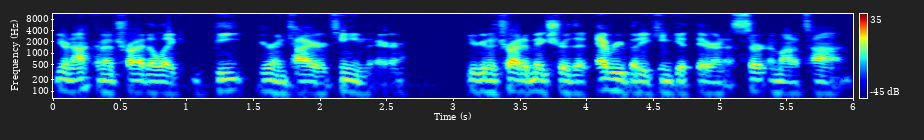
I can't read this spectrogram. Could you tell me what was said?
You're not going to try to like beat your entire team there. You're going to try to make sure that everybody can get there in a certain amount of time.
